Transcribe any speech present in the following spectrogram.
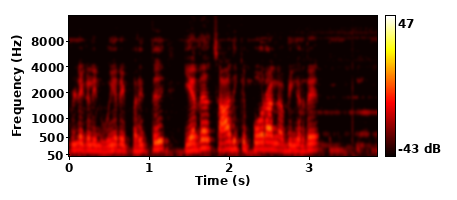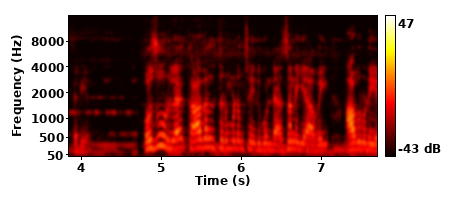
பிள்ளைகளின் உயிரை பறித்து எதை சாதிக்க போகிறாங்க அப்படிங்கிறது தெரியலை. ஒசூரில் காதல் திருமணம் செய்து கொண்ட அசனையாவை அவருடைய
